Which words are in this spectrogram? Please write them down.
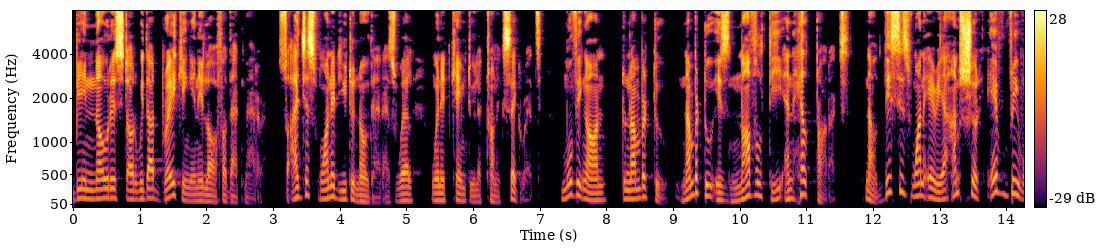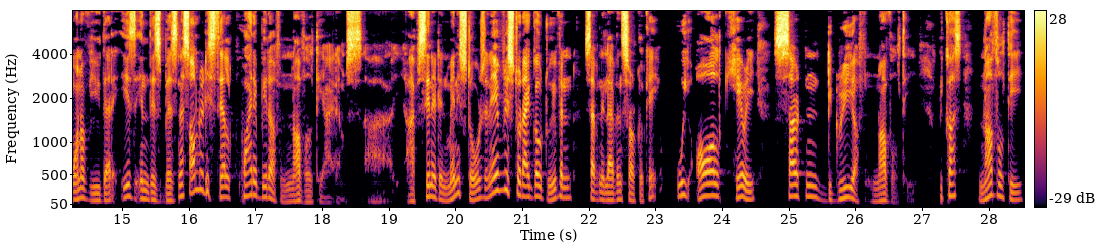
being noticed or without breaking any law for that matter. So I just wanted you to know that as well when it came to electronic cigarettes. Moving on to number two. Number two is novelty and health products. Now, this is one area I'm sure every one of you that is in this business already sell quite a bit of novelty items. Uh, I've seen it in many stores, and every store I go to, even 7-Eleven, Circle K, we all carry certain degree of novelty because novelty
